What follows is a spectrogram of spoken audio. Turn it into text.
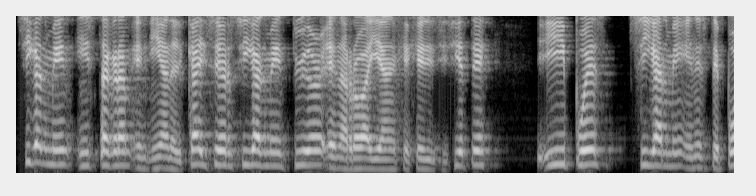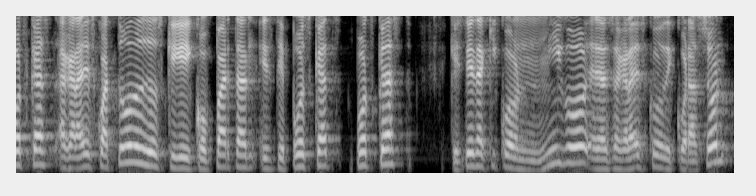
Síganme en Instagram en Ian el Kaiser, síganme en Twitter en arroba IanGG17 y pues síganme en este podcast. Agradezco a todos los que compartan este podcast, podcast que estén aquí conmigo, les agradezco de corazón.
